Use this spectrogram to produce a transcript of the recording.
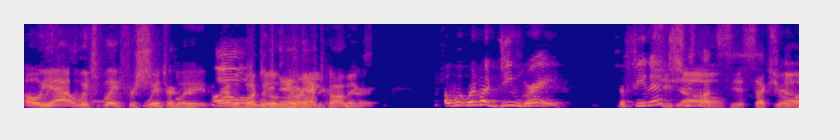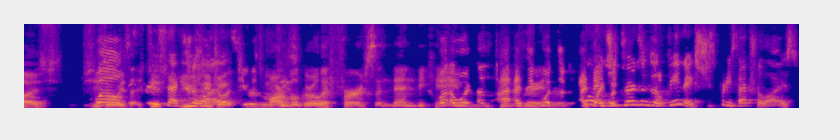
Oh yeah, Witchblade for sure. Witchblade. I have a Oh, bunch of those garbage comics. Oh, what, what about Jean Grey? The Phoenix? She's, she's No. not s- sexualized. She's Well, always she's she's usually sexualized. She was Marvel She's- Girl at first, and then became. But I, Jean I, I think Grey what or- the, I no, think when she turns into the Phoenix, she's pretty sexualized.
